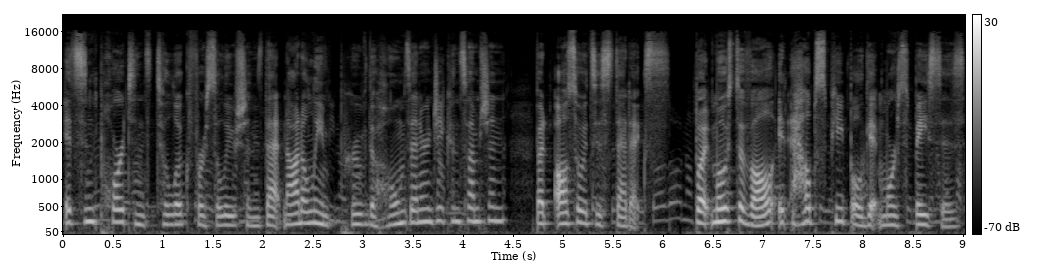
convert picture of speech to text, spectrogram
it's important to look for solutions that not only improve the home's energy consumption, but also its aesthetics. But most of all, it helps people get more spaces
